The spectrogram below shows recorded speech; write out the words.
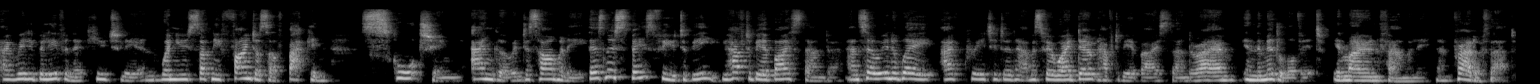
I really believe in it hugely. And when you suddenly find yourself back in scorching anger and disharmony, there's no space for you to be. You have to be a bystander. And so, in a way, I've created an atmosphere where I don't have to be a bystander. I am in the middle of it in my own family. I'm proud of that.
